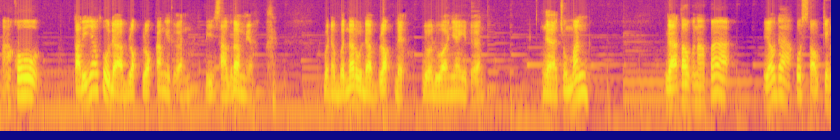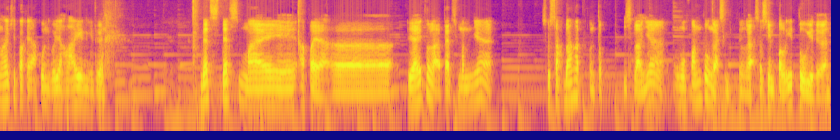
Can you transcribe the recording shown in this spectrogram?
aku tadinya tuh udah blok-blokan gitu kan di Instagram ya. Bener-bener udah blok deh dua-duanya gitu kan. Ya cuman nggak tahu kenapa ya udah aku stalking lagi pakai akun gue yang lain gitu kan. That's that's my apa ya uh, ya itulah attachmentnya susah banget untuk istilahnya move on tuh nggak nggak sesimpel itu gitu kan.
